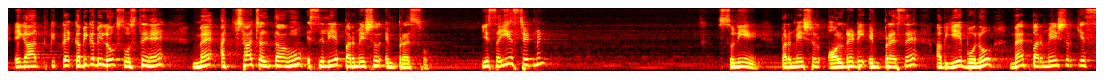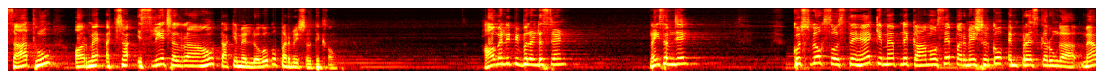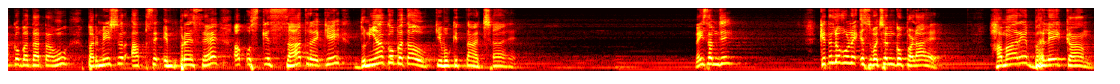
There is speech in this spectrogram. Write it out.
एक आद कभी कभी लोग सोचते हैं, मैं अच्छा चलता हूँ, इसलिए परमेश्वर इंप्रेस हो। ये सही है स्टेटमेंट सुनिए परमेश्वर ऑलरेडी इंप्रेस है। अब ये बोलो, मैं परमेश्वर के साथ हूँ और मैं अच्छा इसलिए चल रहा हूँ ताकि मैं लोगों को परमेश्वर दिखाऊँ। हाउ मेनी पीपल अंडरस्टैंड नहीं समझे? कुछ लोग सोचते हैं कि मैं अपने कामों से परमेश्वर को इंप्रेस करूँगा। मैं आपको बताता हूँ, परमेश्वर आपसे इंप्रेस है। अब उसके साथ रह के दुनिया को बताओ कि वो कितना अच्छा है। नहीं समझे? कितने लोगों ने इस वचन को पढ़ा है? हमारे भले काम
